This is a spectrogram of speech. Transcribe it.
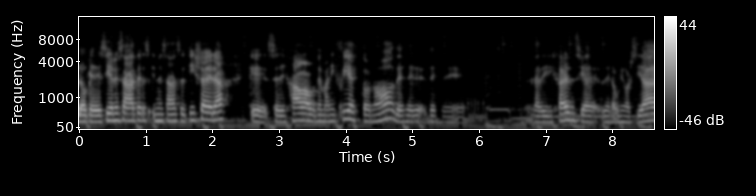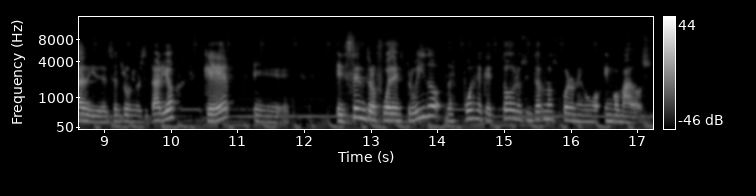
lo que decía en esa, en esa gacetilla era que se dejaba de manifiesto, ¿no? Desde, desde la dirigencia de la universidad y del centro universitario, que eh, el centro fue destruido después de que todos los internos fueron engomados.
